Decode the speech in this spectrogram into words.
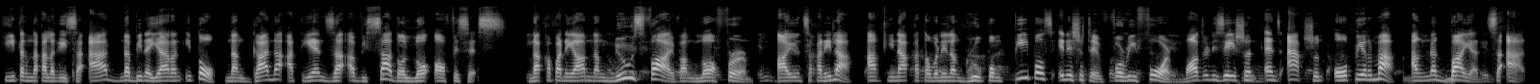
kitang nakalagay sa ad na binayaran ito ng Gana Atienza Avisado Law Offices. Nakapanayam ng News 5 ang law firm. Ayon sa kanila, ang kinakatawan nilang grupong People's Initiative for Reform, Modernization and Action o PIRMA ang nagbayad sa ad.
